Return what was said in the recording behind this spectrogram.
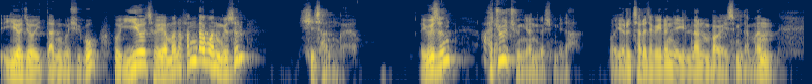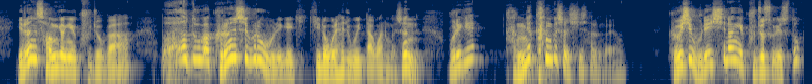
이어져 있다는 것이고 또 이어져야만 한다고 하는 것을 시사하는 거예요. 이것은 아주 중요한 것입니다. 뭐 여러 차례 제가 이런 얘기를 나눈 바가 있습니다만 이런 성경의 구조가 모두가 그런 식으로 우리에게 기록을 해주고 있다고 하는 것은 우리에게 강력한 것을 시사하는 거예요. 그것이 우리의 신앙의 구조 속에서도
